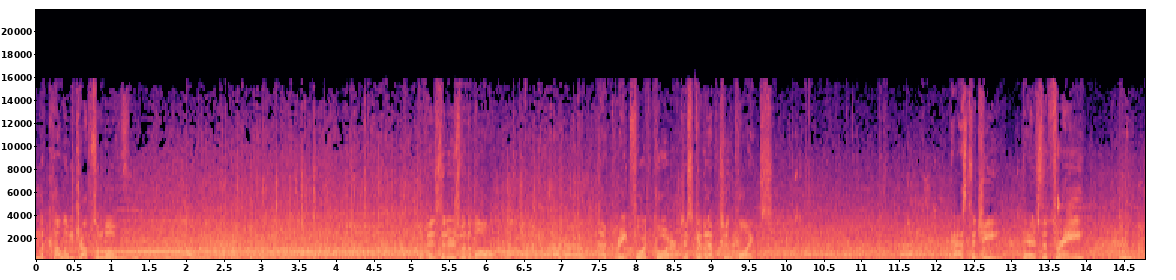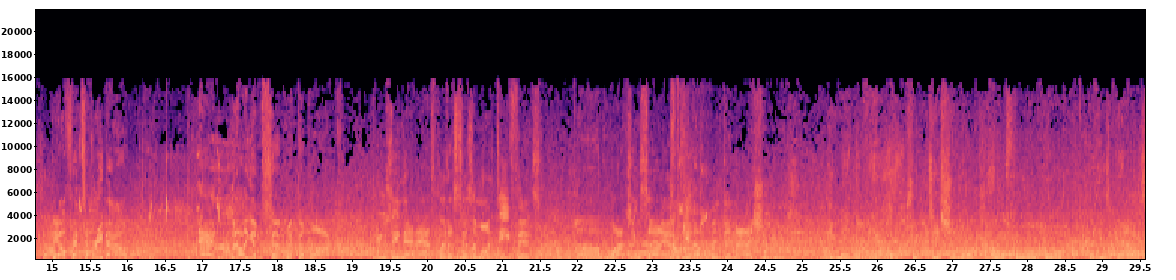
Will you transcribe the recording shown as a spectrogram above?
And McCollum drops them both. The visitors with the ball. A great fourth quarter, just giving up two points. Pass to G. There's the three. The offensive rebound. And Williamson with the block. Using that athleticism on defense. Love watching Zion get up and deny shooters. He may not have that traditional power forward build, but his balance,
